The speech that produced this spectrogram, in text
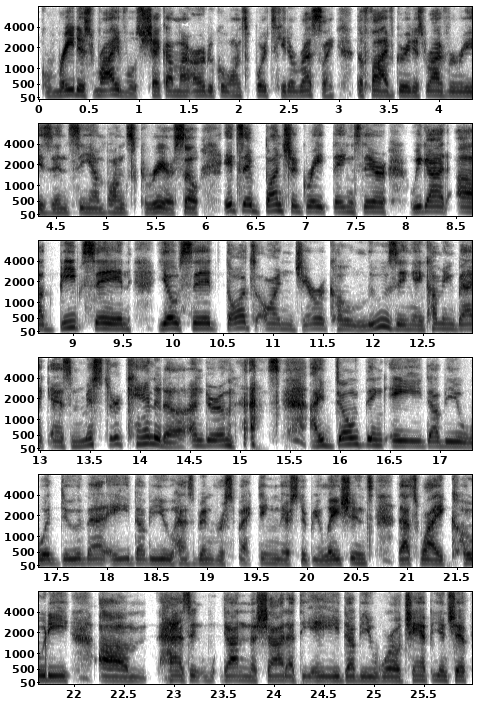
greatest rivals. Check out my article on Sports Sportskeeda Wrestling, the five greatest rivalries in CM Punk's career. So it's a bunch of great things there. We got uh Beep saying, Yo, Sid, thoughts on Jericho losing and coming back as Mr. Canada under a mask. I don't think AEW would do that. AEW has been respecting their stipulations. That's why why Cody um, hasn't gotten a shot at the AEW World Championship.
